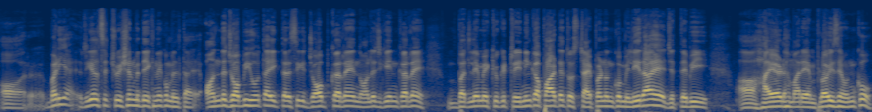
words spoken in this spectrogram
और बढ़िया है रियल सिचुएशन में देखने को मिलता है। ऑन द जॉब ही होता है, एक तरह से जॉब कर रहे हैं नॉलेज गेन कर रहे हैं। बदले में क्योंकि ट्रेनिंग का पार्ट है तो स्टाइपन उनको मिल ही रहा है। जितने भी हायर्ड हमारे एम्प्लॉयज़ हैं उनको।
